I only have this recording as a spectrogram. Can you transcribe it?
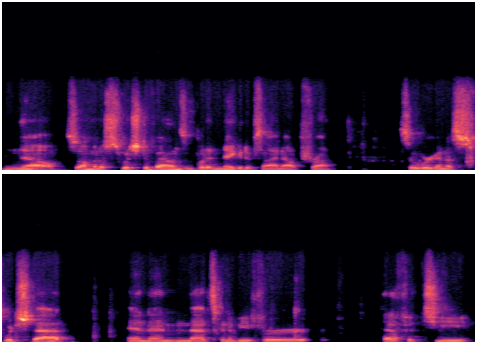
No. So I'm going to switch to bounds and put a negative sign out front. So we're going to switch that. And then that's going to be for f of t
